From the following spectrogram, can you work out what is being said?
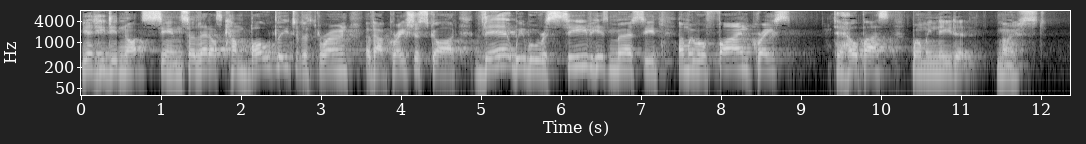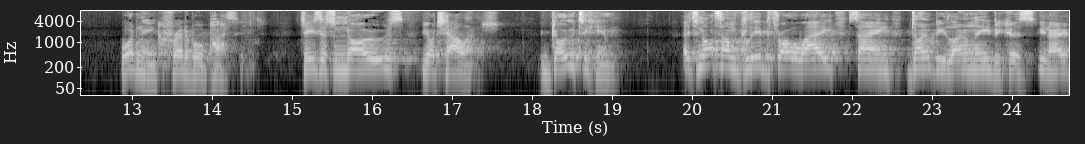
yet he did not sin. So let us come boldly to the throne of our gracious God. There we will receive his mercy and we will find grace to help us when we need it most. What an incredible passage. Jesus knows your challenge. Go to him. It's not some glib throwaway saying, don't be lonely because, you know,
